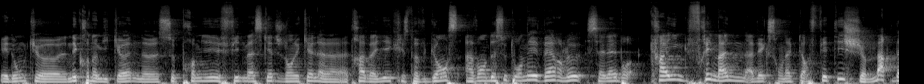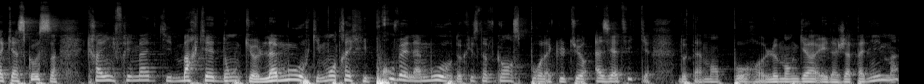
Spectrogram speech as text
Et donc euh, Necronomicon, ce premier film à sketch dans lequel a travaillé Christophe Gans avant de se tourner vers le célèbre Crying Freeman avec son acteur fétiche Marc Dacascos. Crying Freeman qui marquait donc euh, l'amour, qui montrait, qui prouvait l'amour de Christophe Gans pour la culture asiatique, notamment pour euh, le manga et la japanime.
